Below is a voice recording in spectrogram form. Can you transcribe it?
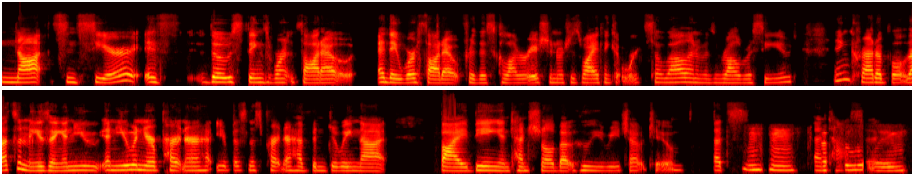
not sincere if those things weren't thought out and they were thought out for this collaboration which is why i think it worked so well and it was well received. Incredible. That's amazing. And you and you and your partner your business partner have been doing that by being intentional about who you reach out to. That's mm-hmm. fantastic. Absolutely.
